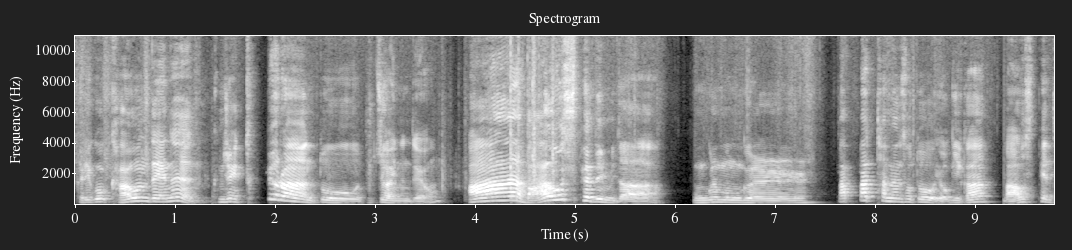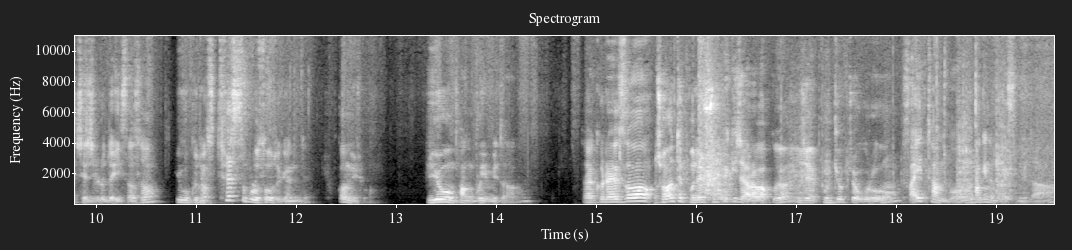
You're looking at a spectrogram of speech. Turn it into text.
그리고 가운데는 굉장히 특별한 또 굿즈가 있는데요. 아 마우스 패드입니다. 몽글몽글 빳빳하면서도 여기가 마우스패드 재질로 돼 있어서 이거 그냥 스트레스볼로 써도 되겠는데 촉감이 좋아 귀여운 방부입니다 자 그래서 저한테 보내주신 패키지 알아봤고요. 이제 본격적으로 사이트 한번 확인해 보겠습니다.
